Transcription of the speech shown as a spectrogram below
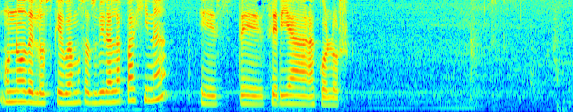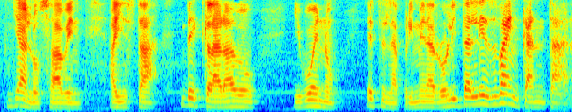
uno de los que vamos a subir a la página, este sería a color. Ya lo saben, ahí está declarado. Y bueno, esta es la primera rolita, les va a encantar.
